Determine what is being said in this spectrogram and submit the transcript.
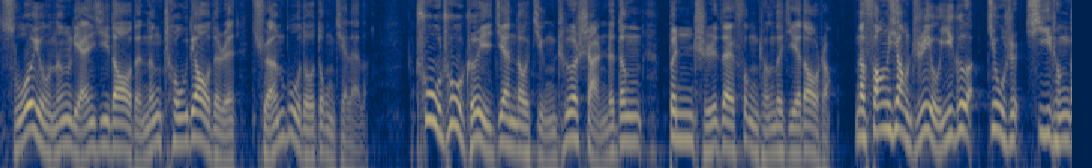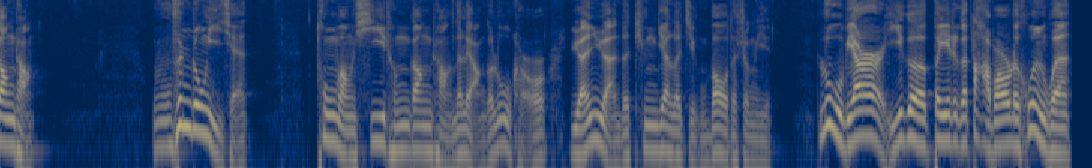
所有能联系到的、能抽调的人，全部都动起来了。处处可以见到警车闪着灯奔驰在凤城的街道上，那方向只有一个，就是西城钢厂。五分钟以前，通往西城钢厂的两个路口，远远的听见了警报的声音。路边一个背着个大包的混混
